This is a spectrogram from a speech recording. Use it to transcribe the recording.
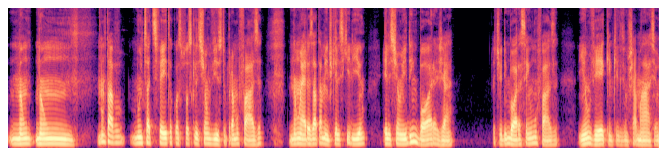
não não não estava muito satisfeita com as pessoas que eles tinham visto para Mufasa. Não era exatamente o que eles queriam. Eles tinham ido embora já. Já tinham ido embora sem o Mufasa. Iam ver quem que eles iam chamar. iam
